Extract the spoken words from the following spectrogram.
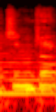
fortune kept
